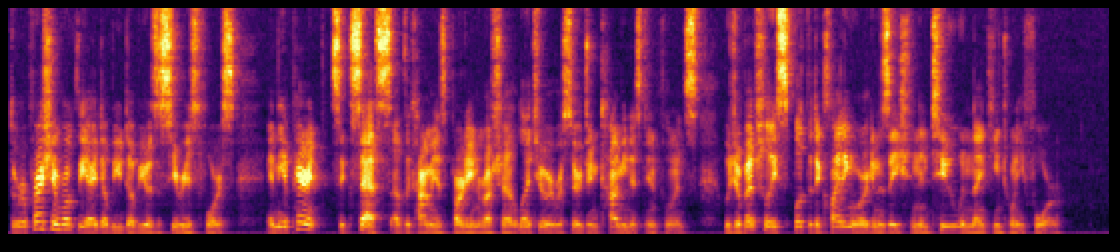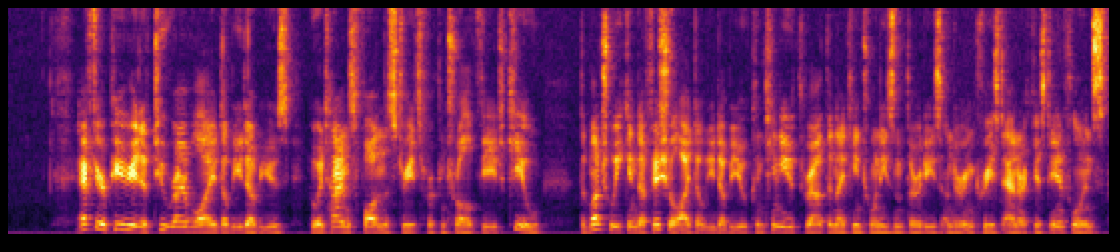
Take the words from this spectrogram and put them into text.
The repression broke the IWW as a serious force, and the apparent success of the Communist Party in Russia led to a resurgent communist influence, which eventually split the declining organization in two in 1924. After a period of two rival IWWs, who at times fought in the streets for control of the HQ, the much weakened official IWW continued throughout the 1920s and 30s under increased anarchist influence,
